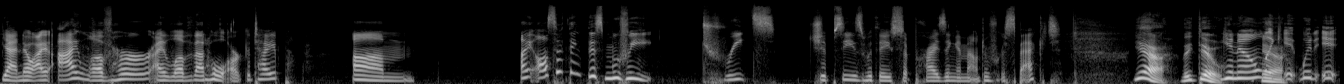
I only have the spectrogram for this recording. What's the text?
Yeah, no, I I love her. I love that whole archetype. Um I also think this movie treats gypsies with a surprising amount of respect. Yeah, they do. You know, like it would it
